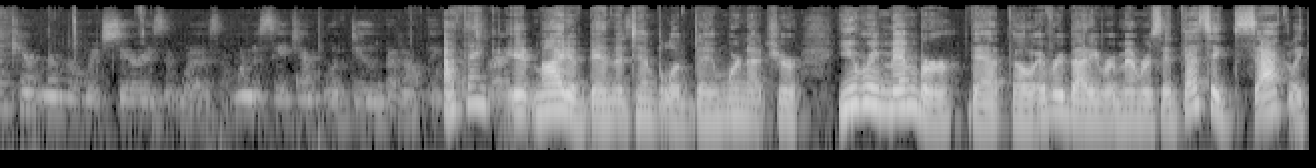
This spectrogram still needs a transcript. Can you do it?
I can't remember which series it was. I want to say Temple of Doom, but I don't think. I think right. it might have been the Temple of Doom. We're not sure. You remember that though. Everybody remembers it. That's exactly.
